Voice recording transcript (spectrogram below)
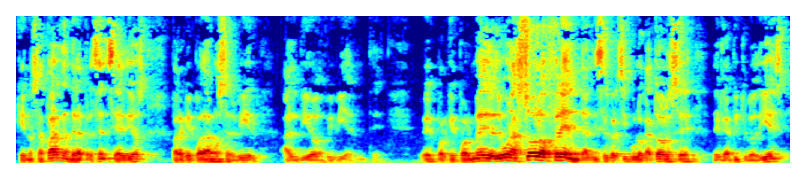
que nos apartan de la presencia de Dios para que podamos servir al Dios viviente. ¿Eh? Porque por medio de una sola ofrenda, dice el versículo 14 del capítulo 10,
